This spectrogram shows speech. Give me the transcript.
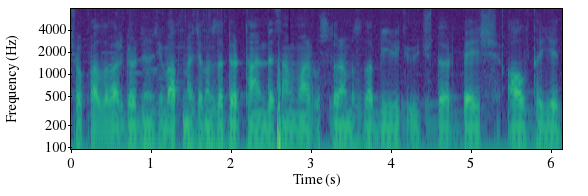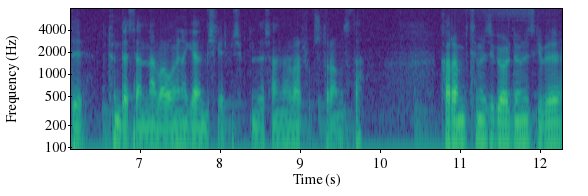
çok fazla var. Gördüğünüz gibi atmacamızda 4 tane desen var. Usturamızda 1, 2, 3, 4, 5, 6, 7 bütün desenler var. Oyuna gelmiş geçmiş bütün desenler var usturamızda. Karambitimizi gördüğünüz gibi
